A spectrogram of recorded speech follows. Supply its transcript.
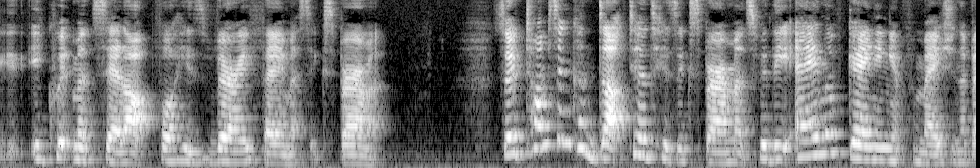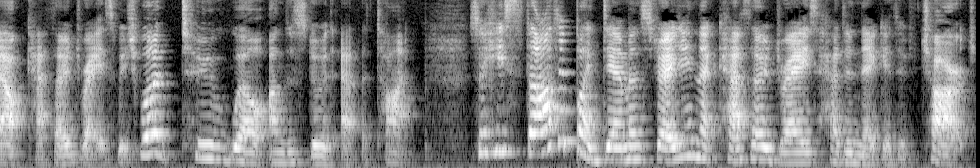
equipment set up for his very famous experiment. So Thomson conducted his experiments with the aim of gaining information about cathode rays, which weren't too well understood at the time. So he started by demonstrating that cathode rays had a negative charge.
